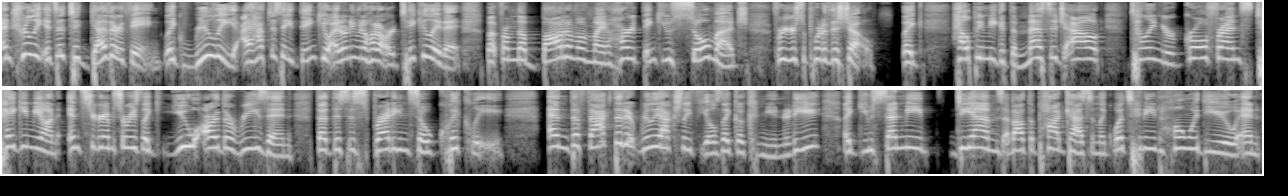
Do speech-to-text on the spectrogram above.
And truly, it's a together thing. Like really, I have to say thank you. I don't even know how to articulate it, but from the bottom of my heart, thank you so much for your support of the show. Like helping me get the message out, telling your girlfriends, taking me on Instagram stories. Like you are the reason that this is spreading so quickly. And the fact that it really actually feels like a community, like you send me DMs about the podcast and like what's hitting home with you and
